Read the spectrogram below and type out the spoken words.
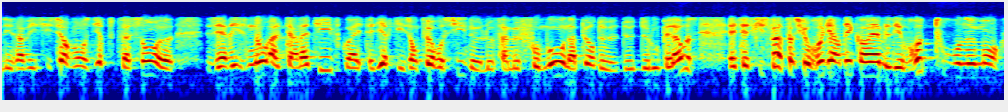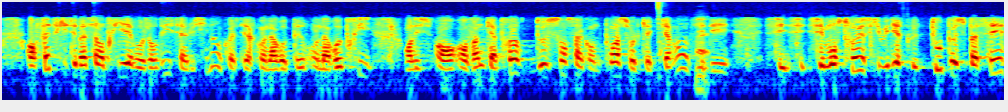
les investisseurs vont se dire de toute façon, there is no alternative, quoi. C'est-à-dire qu'ils ont peur aussi de le fameux FOMO, on a peur de, de, de louper la hausse. Et c'est ce qui se passe parce que regardez quand même les retournements. En fait, ce qui s'est passé entre hier et aujourd'hui, c'est hallucinant, quoi. C'est-à-dire qu'on a, repris, on a repris en, en, 24 heures 250 points sur le CAC 40. C'est monstrueux, ce qui veut dire que tout peut se passer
